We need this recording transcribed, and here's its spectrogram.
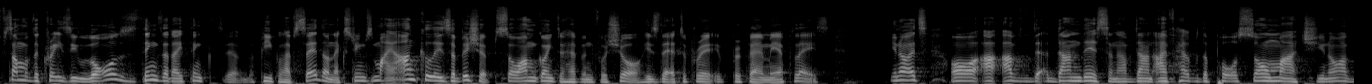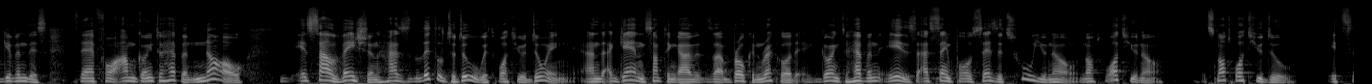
some of the crazy laws, things that I think uh, people have said on extremes. My uncle is a bishop, so I'm going to heaven for sure. He's there to pre- prepare me a place. You know, it's, oh, I, I've d- done this and I've done, I've helped the poor so much, you know, I've given this, therefore I'm going to heaven. No, it's salvation has little to do with what you're doing. And again, something that's a broken record, going to heaven is, as St. Paul says, it's who you know, not what you know. It's not what you do. It's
